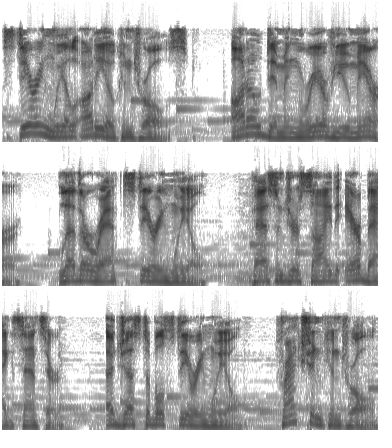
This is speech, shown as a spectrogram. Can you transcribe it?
steering wheel audio controls, auto dimming rear view mirror, leather wrapped steering wheel, passenger side airbag sensor, adjustable steering wheel, traction control,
